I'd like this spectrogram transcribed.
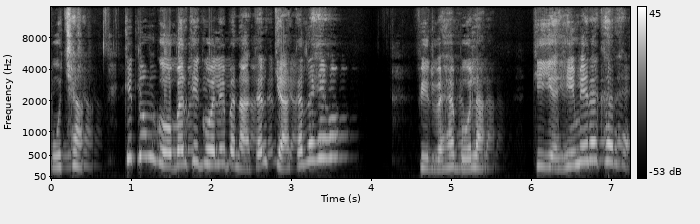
पूछा कि तुम गोबर के गोले बनाकर क्या कर रहे हो? फिर वह बोला, कि यही मेरा घर है,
